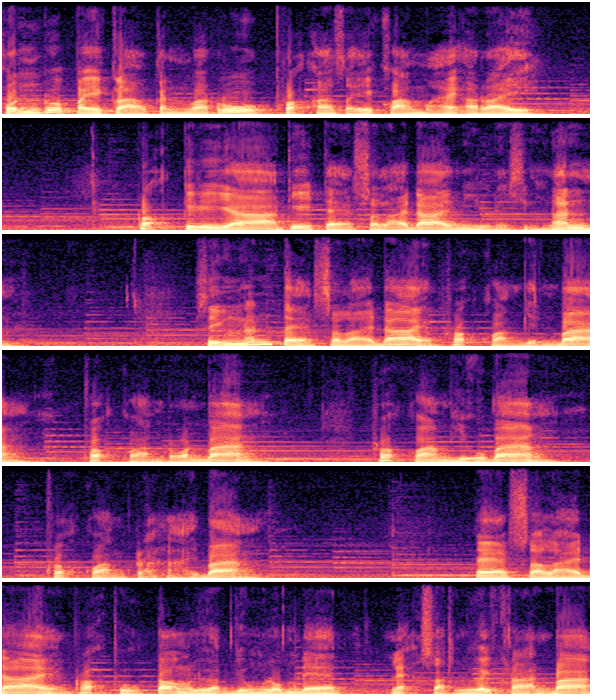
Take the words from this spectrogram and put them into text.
คนทั่วไปกล่าวกันว่ารูป เพราะอาศัยความหมายอะไร เพราะกิริยาที่แตกสลายได้มีอยู่ในสิ่งนั้น สิ่งนั้นแตกสลายได้เพราะความเย็นบ้าง เพราะความร้อนบ้าง เพราะความหิวบ้าง เพราะความกระหายบ้างแต่สลายได้เพราะถูกต้องเหลือบยุงลมแดด และสัตว์เลื้อยคลานบ้าง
